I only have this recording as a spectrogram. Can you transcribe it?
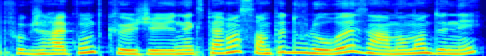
il faut que je raconte que j'ai eu une expérience un peu douloureuse à un moment donné.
